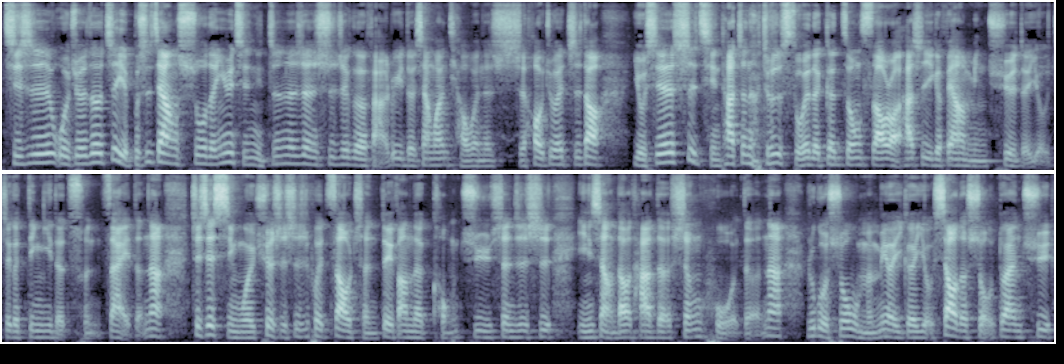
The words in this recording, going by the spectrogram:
其实我觉得这也不是这样说的，因为其实你真正认识这个法律的相关条文的时候，就会知道。有些事情它真的就是所谓的跟踪骚扰，它是一个非常明确的有这个定义的存在的。那这些行为确实是会造成对方的恐惧，甚至是影响到他的生活的。那如果说我们没有一个有效的手段去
